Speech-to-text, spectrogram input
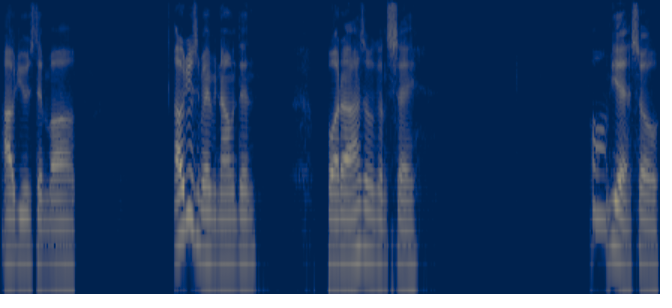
I would use them. Uh, I would use them every now and then. But uh, as I was gonna say, um, yeah. So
